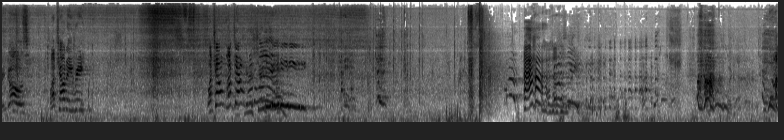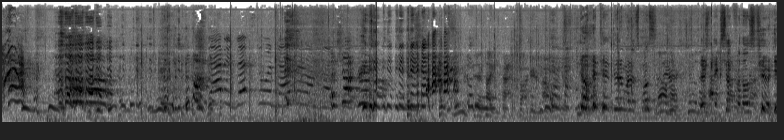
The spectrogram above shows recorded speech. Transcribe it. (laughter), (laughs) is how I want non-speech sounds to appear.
Here it goes. Watch out, Avery. Watch out, watch out. Gonna shoot you. (laughs) No, it didn't, didn't what it's supposed to No, do. there's two. There's, except for those two.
